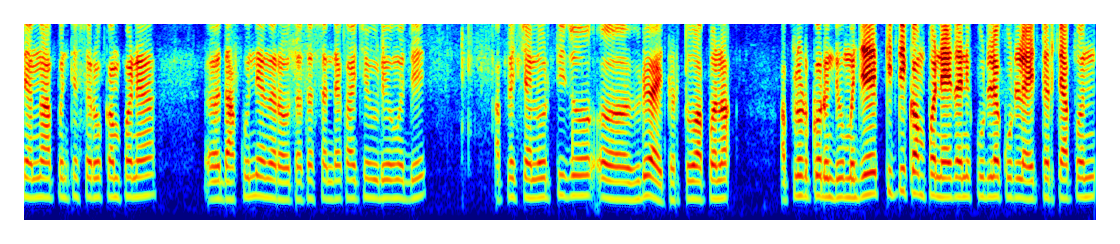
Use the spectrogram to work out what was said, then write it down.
त्यांना आपण त्या सर्व कंपन्या दाखवून देणार आहोत. आता संध्याकाळच्या व्हिडिओमध्ये आपल्या चॅनलवरती जो व्हिडिओ आहे तर तो आपण अपलोड करून देऊ. म्हणजे किती कंपन्या आहेत आणि कुठल्या कुठल्या आहेत तर त्या आपण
